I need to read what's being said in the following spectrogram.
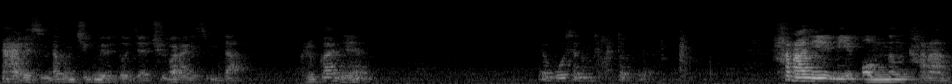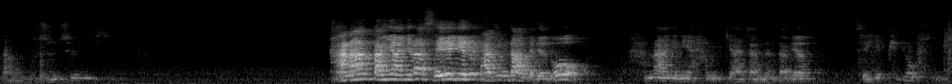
네, 알겠습니다. 그럼 지금이라도 이제 출발하겠습니다. 그럴 거 아니에요? 모세는 펄떡거려요. 하나님이 없는 가나안 땅 무슨 소용이 있습니까? 가나안 땅이 아니라 세계를 다 준다 하더라도 하나님이 함께하지 않는다면 세계 필요 없습니다.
